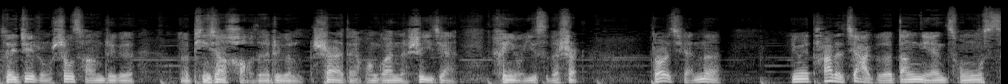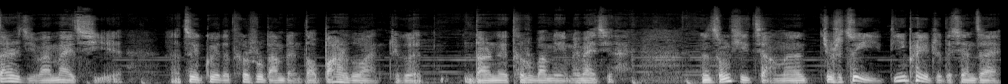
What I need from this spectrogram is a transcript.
所以，这种收藏这个呃品相好的这个十二代皇冠呢，是一件很有意思的事儿。多少钱呢？因为它的价格当年从三十几万卖起，呃，最贵的特殊版本到八十多万，这个当然那特殊版本也没卖几台。那总体讲呢，就是最低配置的现在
